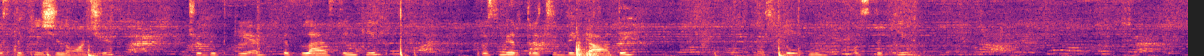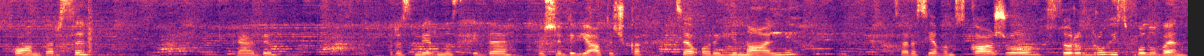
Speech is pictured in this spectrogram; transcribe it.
Ось такі жіночі чобітки, теплесенькі. Розмір 39. Наступне. Ось такі конверси. Кеди. Розмір у нас іде пише дев'яточка. Це оригінальні. Зараз я вам скажу 42 з половиною.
